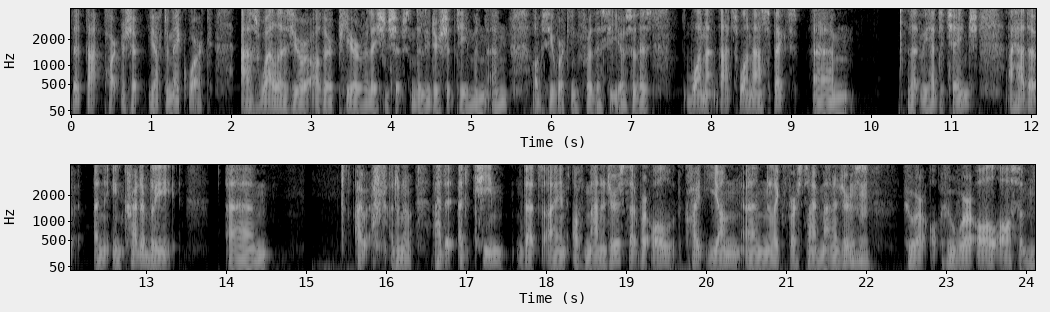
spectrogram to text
that that partnership you have to make work as well as your other peer relationships in the leadership team and, and obviously working for the CEO. So there's one, that's one aspect, um, that we had to change. I had a, an incredibly, um, I, I don't know. I had a, a, team that I of managers that were all quite young and like first time managers. Mm-hmm. Who are who were all awesome?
